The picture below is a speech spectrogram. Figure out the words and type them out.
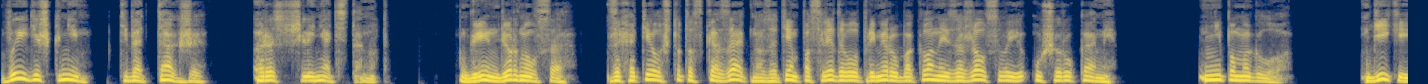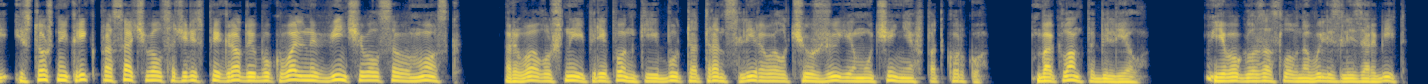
Выйдешь к ним, тебя также расчленять станут». Грин дернулся, Захотел что-то сказать, но затем последовал примеру Баклана и зажал свои уши руками. Не помогло. Дикий, истошный крик просачивался через преграду и буквально ввинчивался в мозг, рвал ушные перепонки и будто транслировал чужие мучения в подкорку. Баклан побелел. Его глаза словно вылезли из орбит,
